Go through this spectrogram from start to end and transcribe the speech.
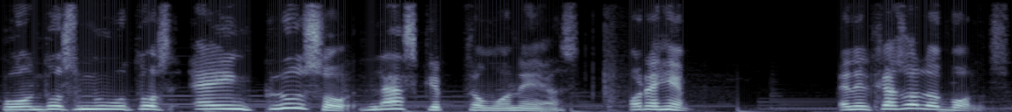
fondos mutuos e incluso las criptomonedas. Por ejemplo, en el caso de los bonos,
